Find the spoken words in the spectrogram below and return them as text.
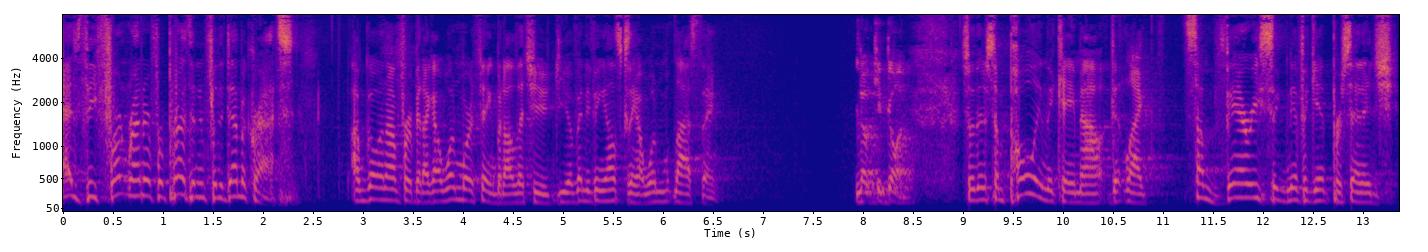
as the front runner for president for the Democrats. I'm going on for a bit. I got one more thing, but I'll let you. Do you have anything else? Because I got one last thing. No, keep going. So there's some polling that came out that like some very significant percentage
